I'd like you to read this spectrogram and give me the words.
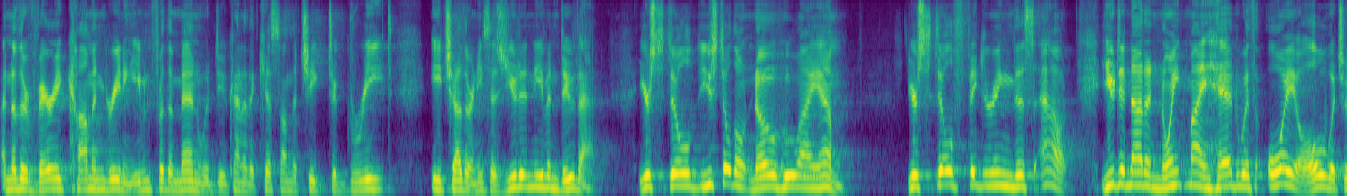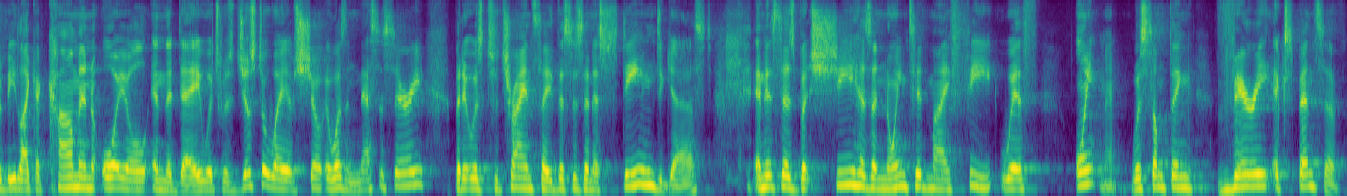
Another very common greeting, even for the men, would do kind of the kiss on the cheek to greet each other. And he says, You didn't even do that. You're still, you still don't know who I am. You're still figuring this out. You did not anoint my head with oil, which would be like a common oil in the day, which was just a way of show. It wasn't necessary, but it was to try and say, This is an esteemed guest. And it says, But she has anointed my feet with ointment, with something very expensive.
